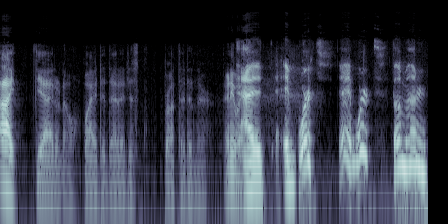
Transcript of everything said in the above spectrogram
I yeah, I don't know why I did that. I just brought that in there. Anyway, I, it worked. Yeah, it worked. Doesn't matter.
